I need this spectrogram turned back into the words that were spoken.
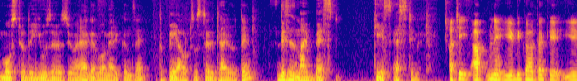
मोस्ट ऑफ़ द यूज़र्स जो हैं, अगर वो अमेरिकन हैं तो पे आउट्स उस तरह होते हैं। This is my best case estimate अच्छा आपने ये भी कहा था कि ये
